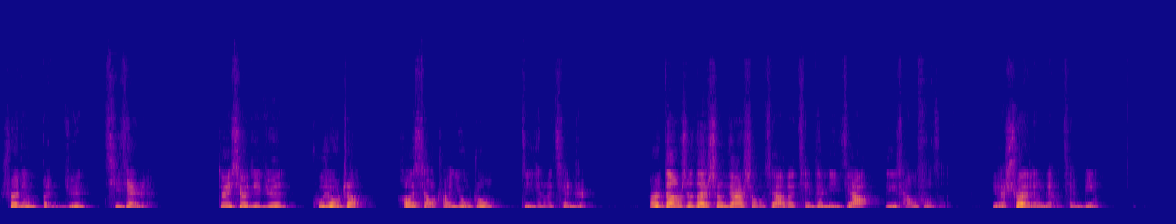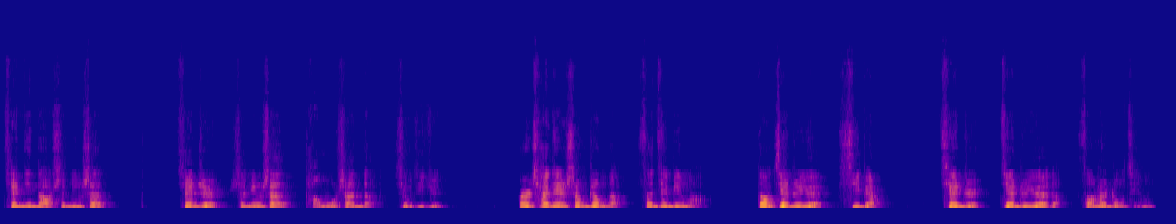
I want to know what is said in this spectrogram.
率领本军七千人，对秀吉军库秀正和小川右中进行了牵制，而当时在胜家手下的前田利家、利长父子。也率领两千兵前进到神明山，牵制神明山唐木山的秀吉军；而柴田胜政的三千兵马到剑之岳西边，牵制剑之岳的桑山重情。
